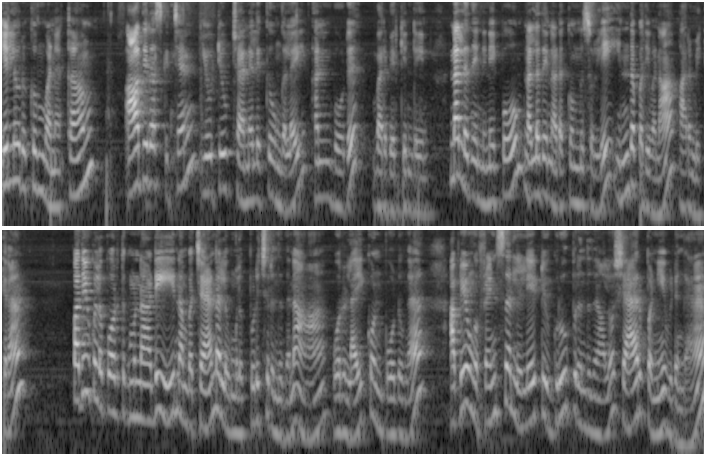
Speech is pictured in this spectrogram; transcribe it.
எல்லோருக்கும் வணக்கம். ஆதிராஸ் கிச்சன் யூடியூப் சேனலுக்கு உங்களை அன்போடு வரவேற்கின்றேன். நல்லதை நினைப்போம் நல்லதே நடக்கும்னு சொல்லி இந்த பதிவை நான் ஆரம்பிக்கிறேன். பதிவுக்குள்ளே போகிறதுக்கு முன்னாடி நம்ம சேனல் உங்களுக்கு பிடிச்சிருந்ததுன்னா ஒரு லைக் ஒன்று போடுங்க. அப்படியே உங்கள் ஃப்ரெண்ட்ஸ் ரிலேட்டிவ் குரூப் இருந்ததுனாலும் ஷேர் பண்ணி விடுங்க.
